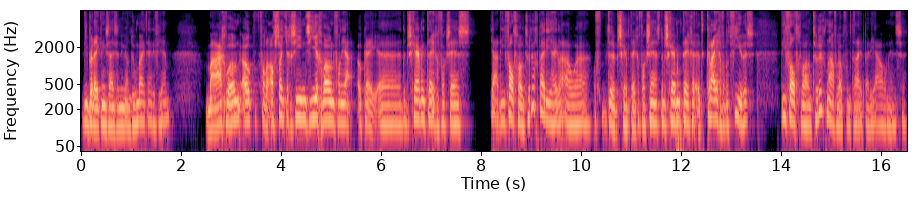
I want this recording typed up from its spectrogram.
Die berekening zijn ze nu aan het doen bij het RIVM. Maar gewoon ook van een afstandje gezien zie je gewoon van ja, oké, okay, uh, de bescherming tegen vaccins, ja, die valt gewoon terug bij die hele oude, of de bescherming tegen vaccins, de bescherming tegen het krijgen van het virus, die valt gewoon terug na verloop van tijd bij die oude mensen.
